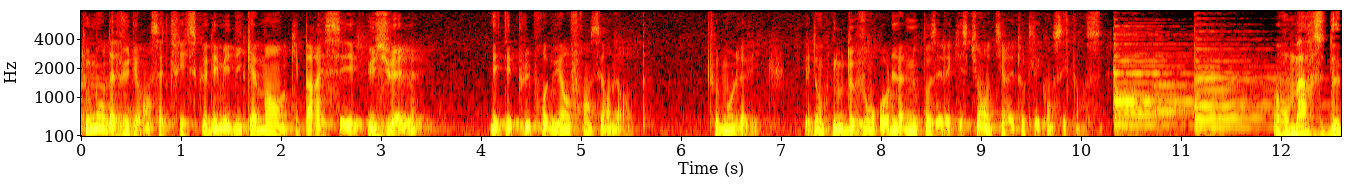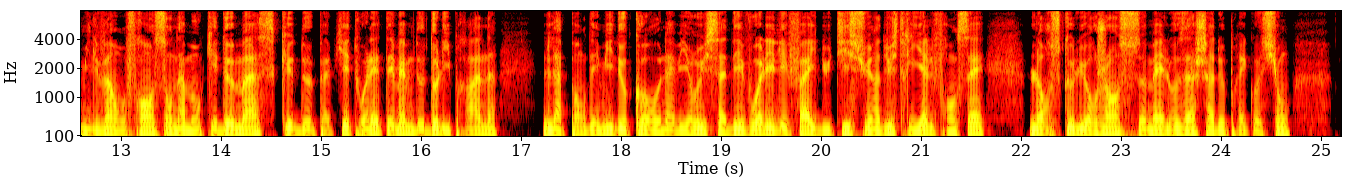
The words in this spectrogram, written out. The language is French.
Tout le monde a vu durant cette crise que des médicaments qui paraissaient usuels n'étaient plus produits en France et en Europe. Tout le monde l'a vécu. Et donc nous devons, au-delà de nous poser la question, en tirer toutes les conséquences. En mars 2020, en France, on a manqué de masques, de papier toilette et même de doliprane. La pandémie de coronavirus a dévoilé les failles du tissu industriel français lorsque l'urgence se mêle aux achats de précautions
